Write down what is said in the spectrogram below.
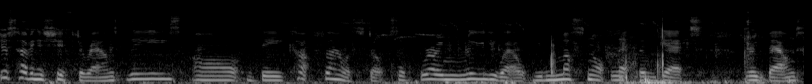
Just having a shift around, these are the cut flower stocks. They're growing really well. You must not let them get root bound,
